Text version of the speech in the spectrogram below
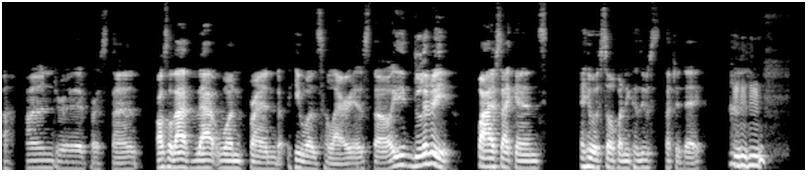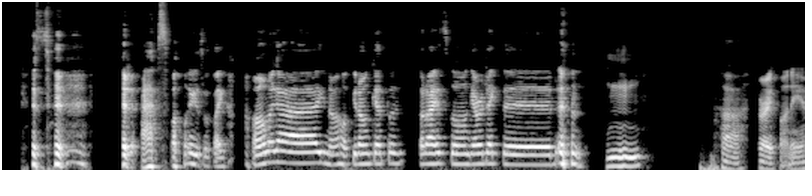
A hundred percent. Also that that one friend, he was hilarious though. He literally five seconds and he was so funny because he was such a dick. hmm an asshole. He's just like, oh my god, you know, hope you don't get the go to high school and get rejected. mm-hmm. uh, very funny.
